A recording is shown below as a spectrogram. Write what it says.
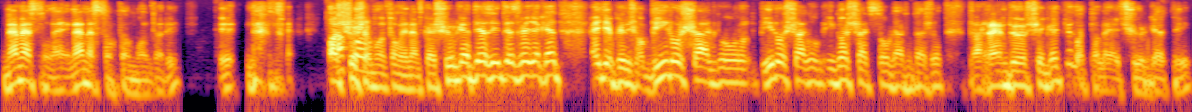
Nem ezt, ne, nem ezt szoktam mondani. Azt Akkor... sosem mondtam, hogy nem kell sürgetni az intézményeket. Egyébként is a bíróságról, bíróságok, igazságszolgáltatások, de a rendőrséget nyugodtan lehet sürgetni.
